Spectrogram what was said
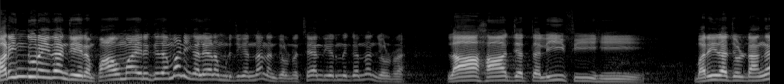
பரிந்துரை தான் செய்கிறேன் பாவமாக இருக்குதாம்மா? நீ கல்யாணம் முடிச்சுக்கன்னு தான் நான் சொல்கிறேன் சேர்ந்து இருந்துக்கன்னு தான் சொல்கிறேன் லா ஹாஜத்தலி ஃபீஹி. பரீரா சொல்லிட்டாங்க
